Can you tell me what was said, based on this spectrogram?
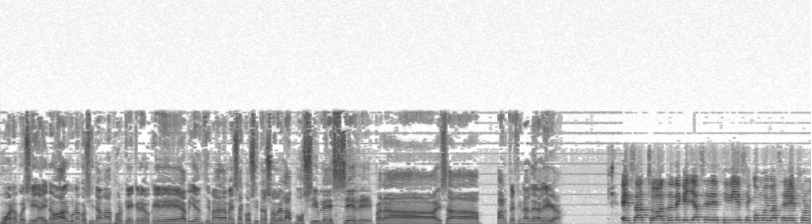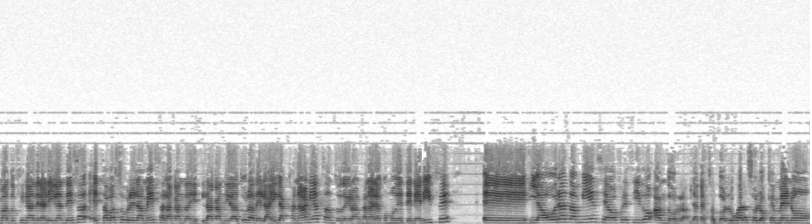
Bueno, pues sí, no alguna cosita más porque creo que había encima de la mesa cositas sobre la posible sede para esa parte final de la liga. Exacto, antes de que ya se decidiese cómo iba a ser el formato final de la Liga Endesa, estaba sobre la mesa la, candidatura de las Islas Canarias, tanto de Gran Canaria como de Tenerife, eh, y ahora también se ha ofrecido Andorra, ya que estos dos lugares son los que menos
